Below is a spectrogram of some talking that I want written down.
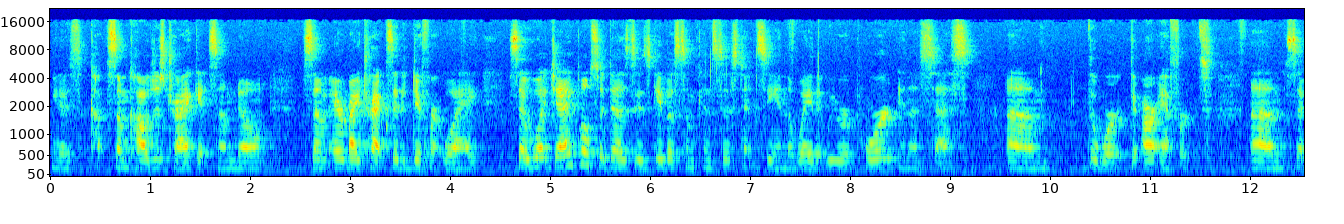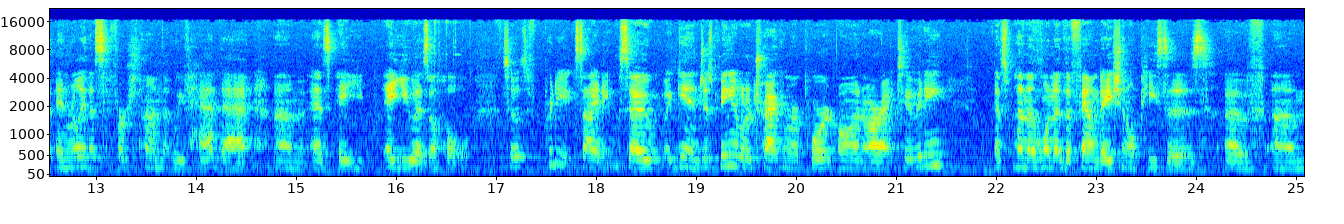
You know, some colleges track it, some don't. Some everybody tracks it a different way. So what JAG Pulse does is give us some consistency in the way that we report and assess um, the work, the, our efforts. Um, so, and really, that's the first time that we've had that um, as a, AU as a whole. So it's pretty exciting. So again, just being able to track and report on our activity, that's kind of one of the foundational pieces of, um,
